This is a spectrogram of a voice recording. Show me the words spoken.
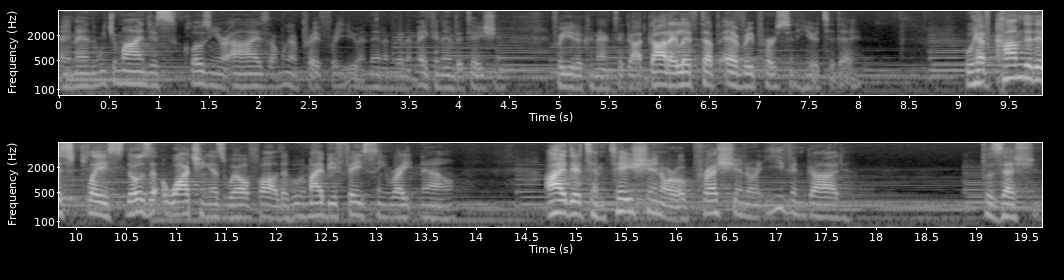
Amen. Would you mind just closing your eyes? I'm going to pray for you, and then I'm going to make an invitation for you to connect to God. God, I lift up every person here today who have come to this place, those watching as well, Father, who might be facing right now either temptation or oppression or even, God, possession.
